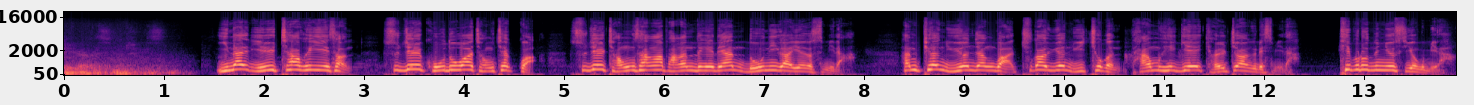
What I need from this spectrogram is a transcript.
그 됐으면 좋겠습니다. 이날 1차 회의에선 수질 고도화 정책과 수질 정상화 방안 등에 대한 논의가 이어졌습니다. 한편 위원장과 추가 위원 위촉은 다음 회기에 결정하기로 했습니다. 티브로드 뉴스 이영구입니다.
